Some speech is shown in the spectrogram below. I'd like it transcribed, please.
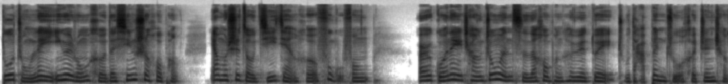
多种类音乐融合的新式后朋，要么是走极简和复古风。而国内唱中文词的后朋克乐队主打笨拙和真诚，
